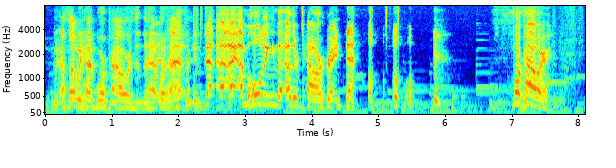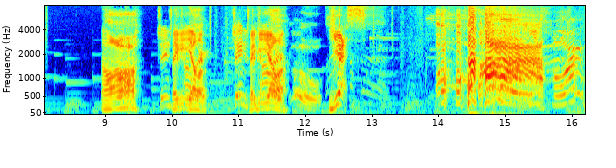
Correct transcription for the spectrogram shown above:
we, I thought we had more power than that. What happened? No, I, I'm holding the other power right now. More power. Ah, Change Make the it color. yellow. Change Make the it color. yellow. Oh. yes. Oh. Four?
